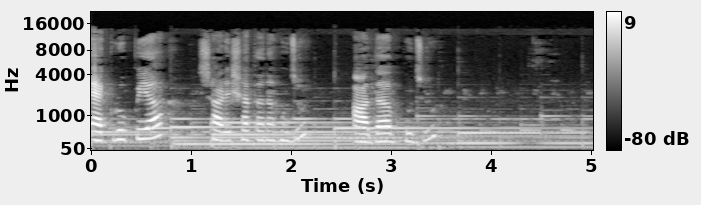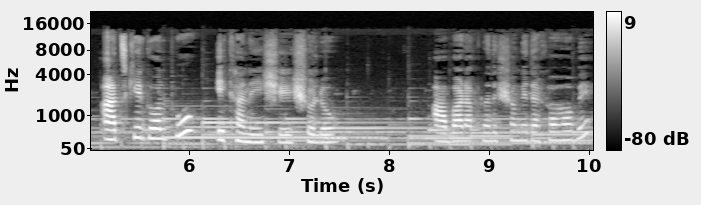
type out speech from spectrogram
এক রুপিয়া সাড়ে সাত আনা হুজুর, আদাব হুজুর। আজকের গল্প এখানেই শেষ হলো। আবার আপনাদের সঙ্গে দেখা হবে।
